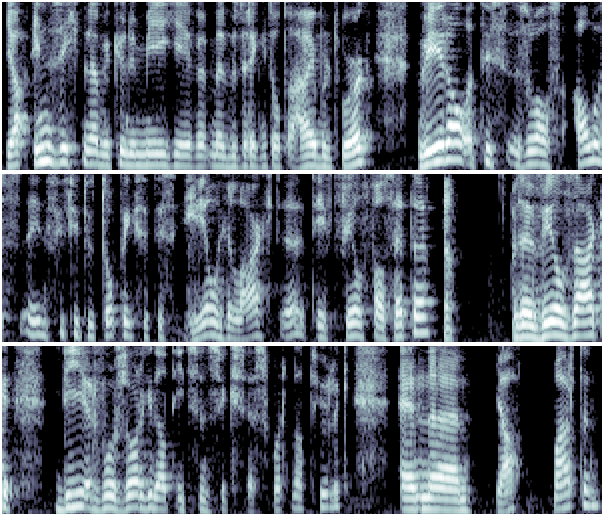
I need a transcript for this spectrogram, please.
ja, inzichten hebben kunnen meegeven met betrekking tot hybrid work. Weer al, het is zoals alles in 52 Topics, het is heel gelaagd. Hè. Het heeft veel facetten. Ja. Er zijn veel zaken die ervoor zorgen dat iets een succes wordt, natuurlijk. En uh, ja, Maarten,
